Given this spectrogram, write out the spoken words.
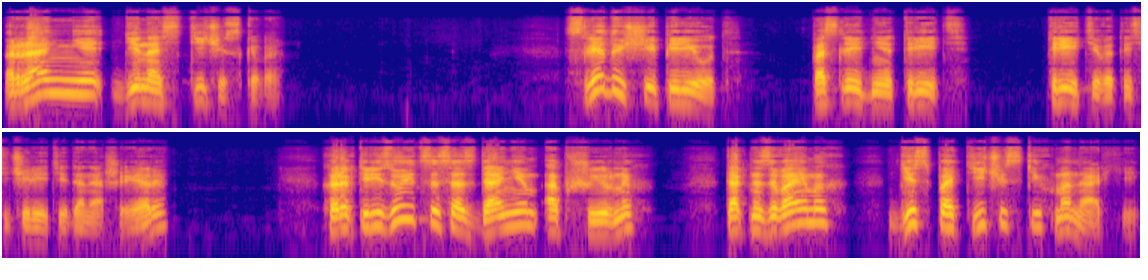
раннединастического. Следующий период, последняя треть третьего тысячелетия до нашей эры, характеризуется созданием обширных, так называемых деспотических монархий.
